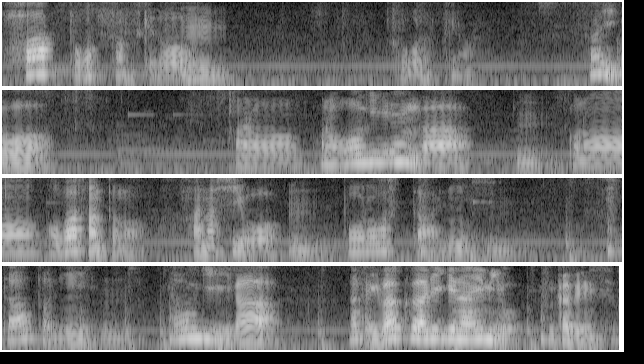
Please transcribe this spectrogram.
はぁと思ったんですけど、うん。どこだっけな。最後あのこのオーギー・レンがうん。このおばあさんとの話をうん。ポール・オースターにうんした後にうん。オーギーがなんかいわくありげな笑みを浮かべるんですよ。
